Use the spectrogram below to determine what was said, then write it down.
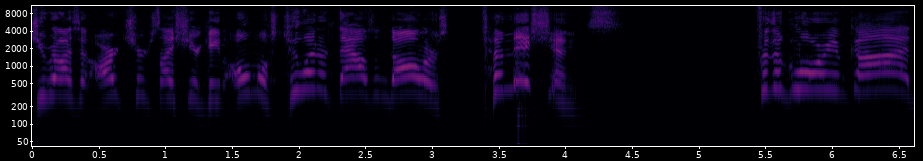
Do you realize that our church last year gave almost $200,000 to missions for the glory of God?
